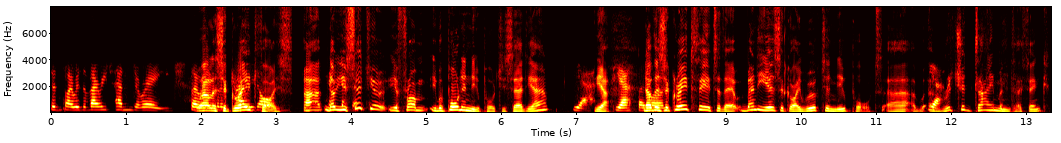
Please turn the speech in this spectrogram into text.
since I was a very tender age. So well, it's, it's a great voice. Uh, no, you said you're you're from you were born in Newport. You said, yeah. Yes. Yeah. Yes. I now, was. there's a great theatre there. Many years ago, I worked in Newport. Uh, yes. Richard Diamond, I think,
